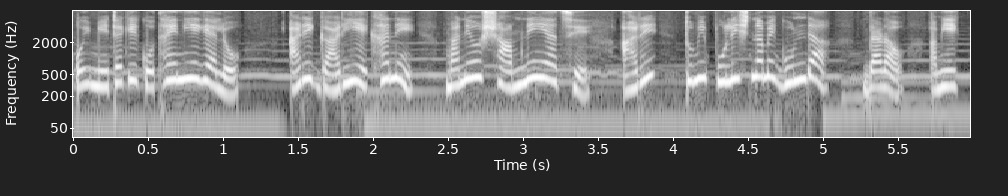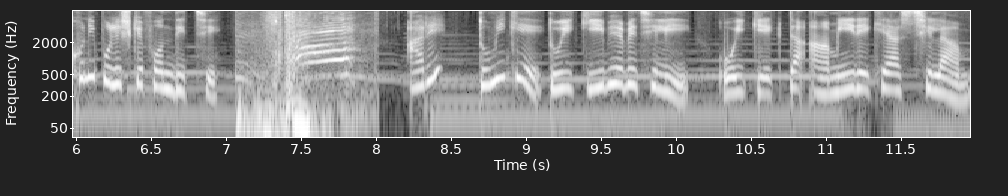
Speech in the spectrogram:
ওই মেয়েটাকে কোথায় নিয়ে গেল? আরে, গাড়ি এখানে মানে ও সামনেই আছে। আরে, তুমি পুলিশ নামে গুন্ডা। দাঁড়াও, আমি এক্ষুনি পুলিশকে ফোন দিচ্ছি। আরে, তুমি কে? তুই কি ভেবেছিলি? ওই কেকটা আমি রেখে আসছিলাম।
